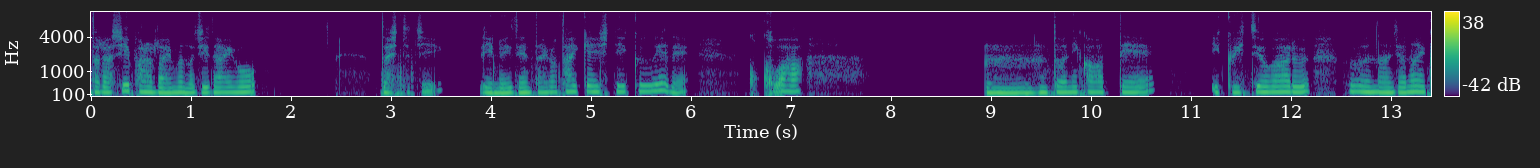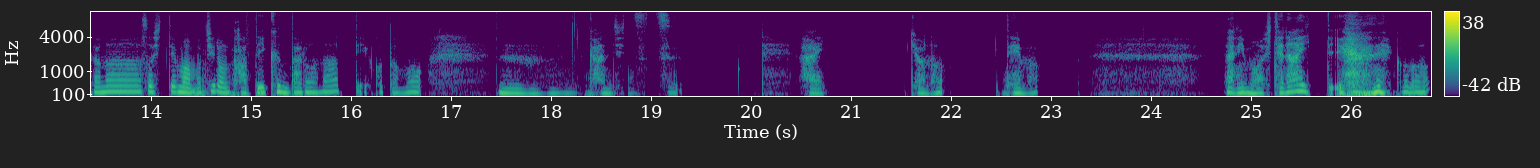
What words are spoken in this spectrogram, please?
新しいパラダイムの時代を私たち人類全体が体験していく上でここはうん本当に変わっていく必要がある部分なんじゃないかな。そしてまあもちろん変わっていくんだろうなっていうこともうん感じつつ。はい。今日のテーマ。何もしてないっていうねこの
